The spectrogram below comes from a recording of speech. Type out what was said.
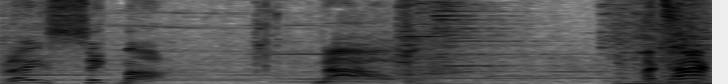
Raise Sigmar. Now. Attack!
